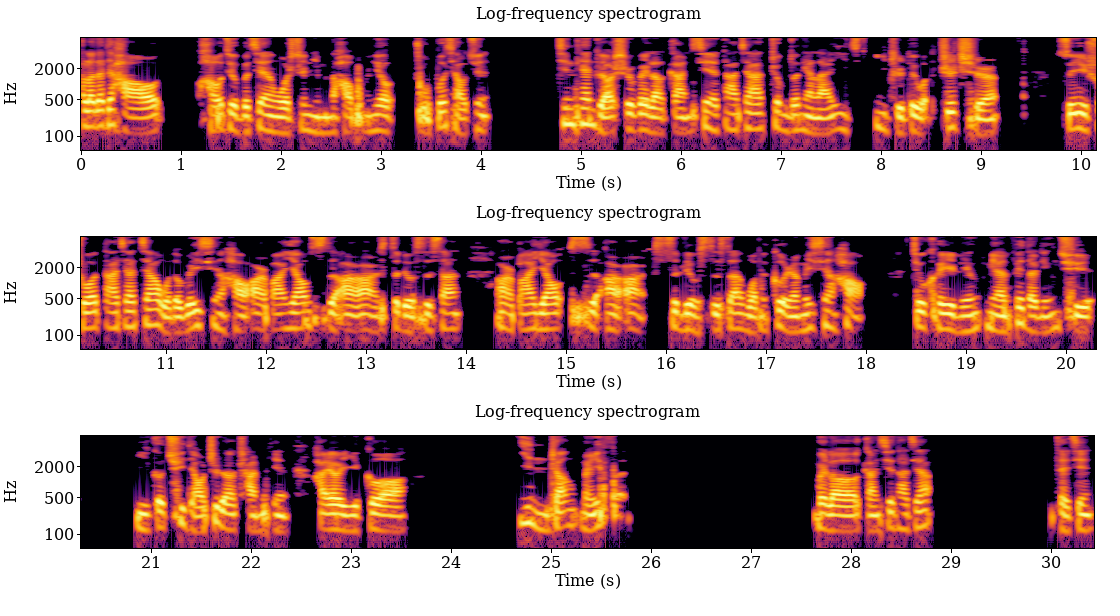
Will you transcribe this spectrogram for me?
Hello，大家好，好久不见，我是你们的好朋友主播小俊。今天主要是为了感谢大家这么多年来一一直对我的支持，所以说大家加我的微信号二八幺四二二四六四三二八幺四二二四六四三，我的个人微信号就可以领免费的领取一个去角质的产品，还有一个印章眉粉。为了感谢大家。再见。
